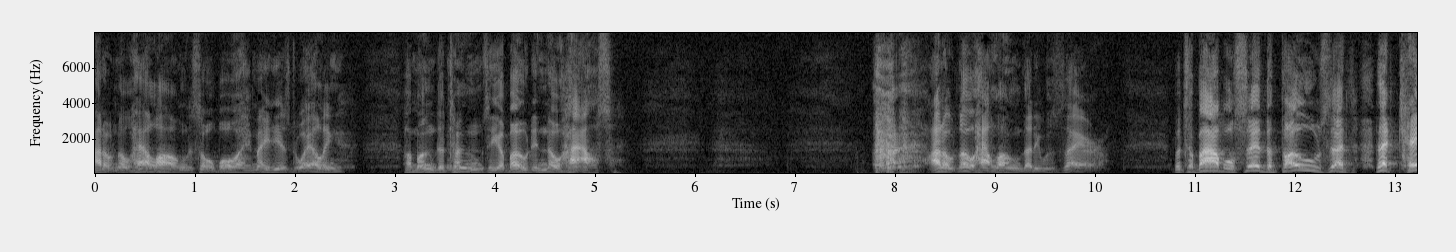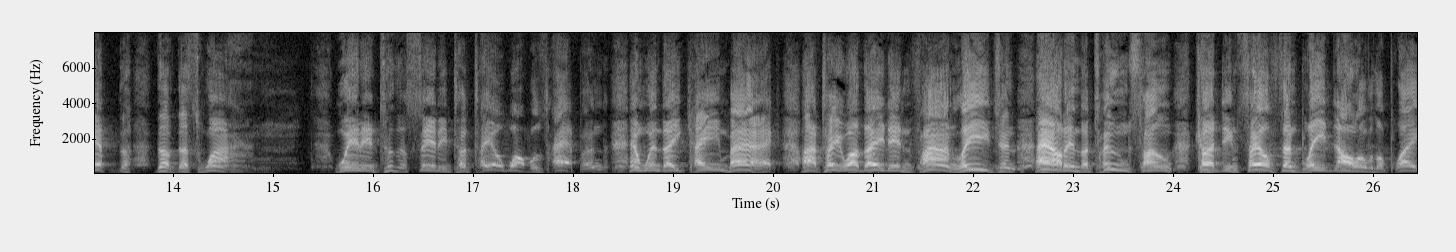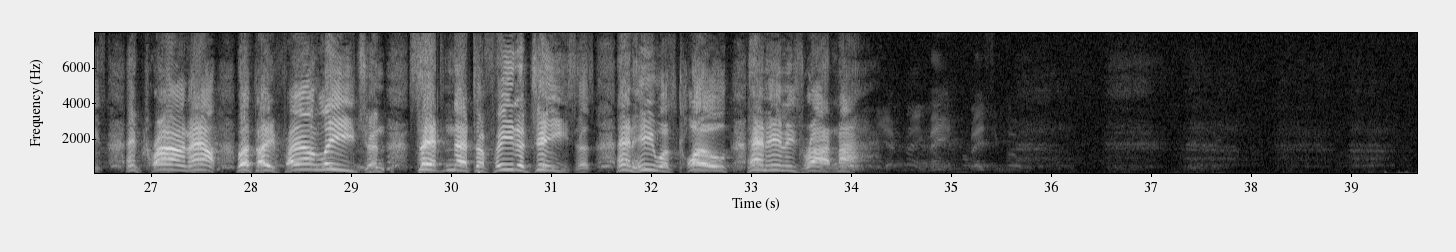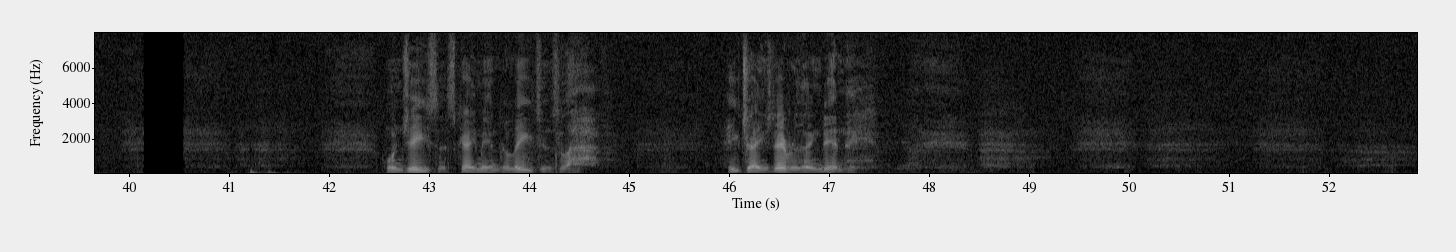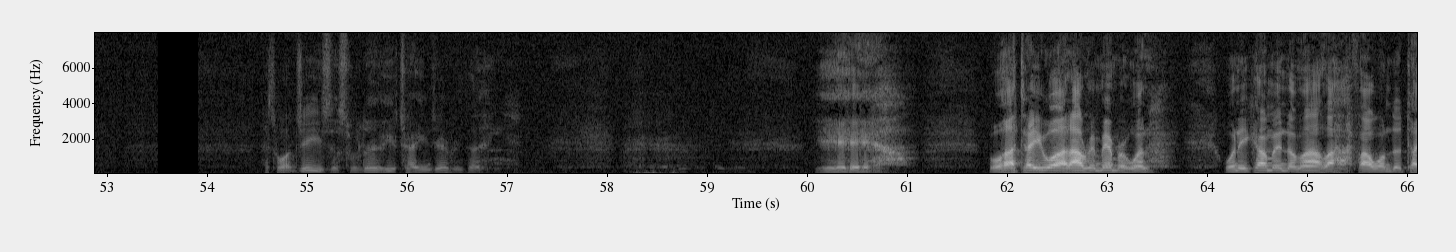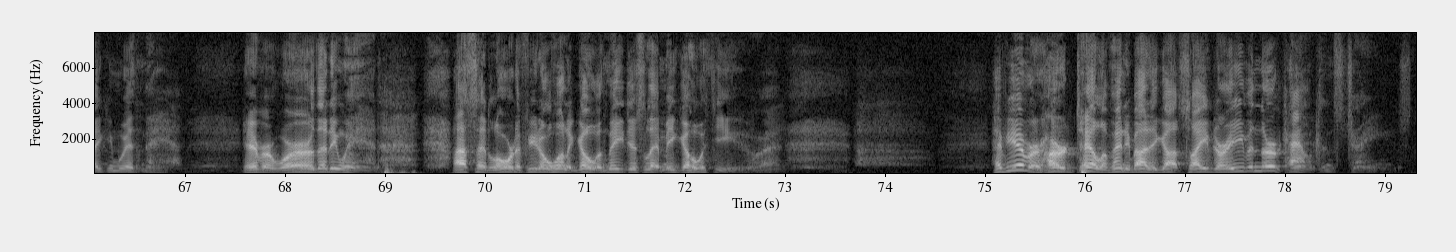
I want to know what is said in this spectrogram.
I don't know how long this old boy made his dwelling among the tombs. He abode in no house. I don't know how long that he was there. But the Bible said that those that, that kept the, the, the swine went into the city to tell what was happened. And when they came back, I tell you what, they didn't find Legion out in the tombstone, cutting himself and bleeding all over the place and crying out, but they found Legion sitting at the feet of Jesus, and he was clothed and in his right mind. When Jesus came into Legion's life, he changed everything, didn't he? That's what Jesus will do. He'll change everything. Yeah. Well, I tell you what, I remember when when he come into my life, I wanted to take him with me. Everywhere that he went. I said, Lord, if you don't want to go with me, just let me go with you. Have you ever heard tell of anybody got saved or even their countenance changed?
